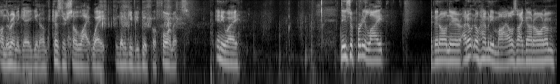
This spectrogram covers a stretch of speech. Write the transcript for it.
on the Renegade, you know, because they're so lightweight. I'm going to give you good performance. Anyway, these are pretty light. I've been on there. I don't know how many miles I got on them.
